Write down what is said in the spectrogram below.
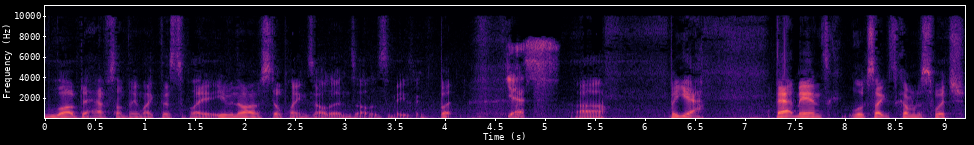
loved to have something like this to play, even though I was still playing Zelda, and Zelda's amazing. But yes, uh, but yeah, Batman's looks like it's coming to Switch.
